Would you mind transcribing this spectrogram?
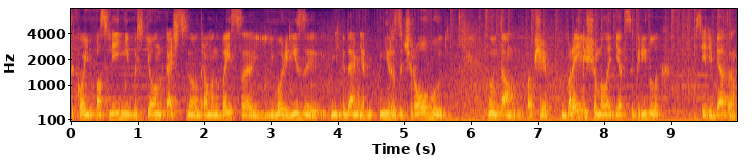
такой последний бастион качественного драм н Его релизы никогда меня не разочаровывают. Ну и там вообще Брейк еще молодец, Гридлок, все ребята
